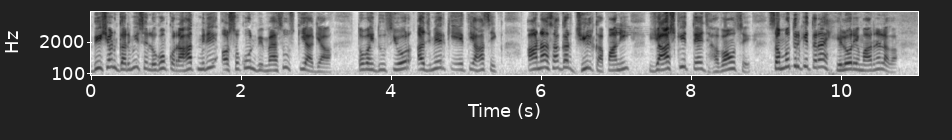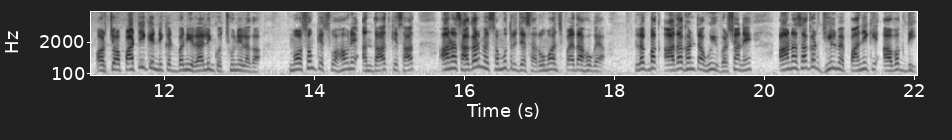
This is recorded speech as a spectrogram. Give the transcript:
भीषण गर्मी से लोगों को राहत मिली और सुकून भी महसूस किया गया। तो वहीं दूसरी ओर अजमेर की ऐतिहासिक आना सागर झील का पानी याश की तेज हवाओं से समुद्र की तरह हिलोरे मारने लगा। और चौपाटी के निकट बनी रैलिंग को छूने लगा। मौसम के सुहावने अंदाज के साथ आना सागर में समुद्र जैसा रोमांच पैदा हो गया। लगभग आधा घंटा हुई वर्षा ने आना सागर झील में पानी की आवक दी।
